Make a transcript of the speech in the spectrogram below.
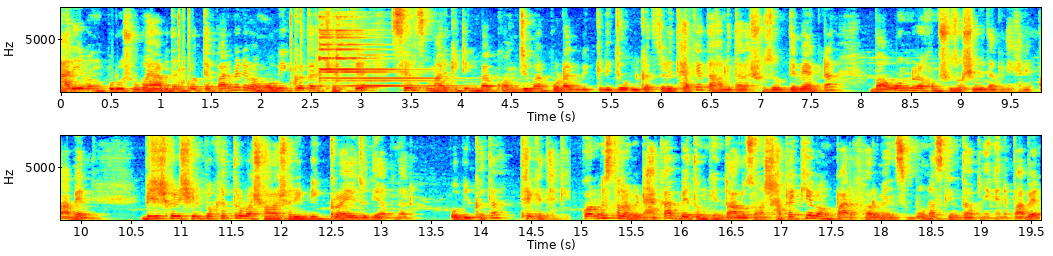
নারী এবং পুরুষ উভয় আবেদন করতে পারবেন এবং অভিজ্ঞতার ক্ষেত্রে সেলস মার্কেটিং বা কনজিউমার প্রোডাক্ট বিক্রির যে অভিজ্ঞতা যদি থাকে, তাহলে তারা সুযোগ দেবে একটা, বা অন্যরকম সুযোগ সুবিধা আপনি এখানে পাবেন। বিশেষ করে শিল্পক্ষেত্র বা সরাসরি বিক্রয়ে যদি আপনার অভিজ্ঞতা থেকে থাকে। কর্মস্থল হবে ঢাকা, বেতন কিন্তু আলোচনা সাপেক্ষে এবং পারফরমেন্স বোনাস কিন্তু আপনি এখানে পাবেন।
